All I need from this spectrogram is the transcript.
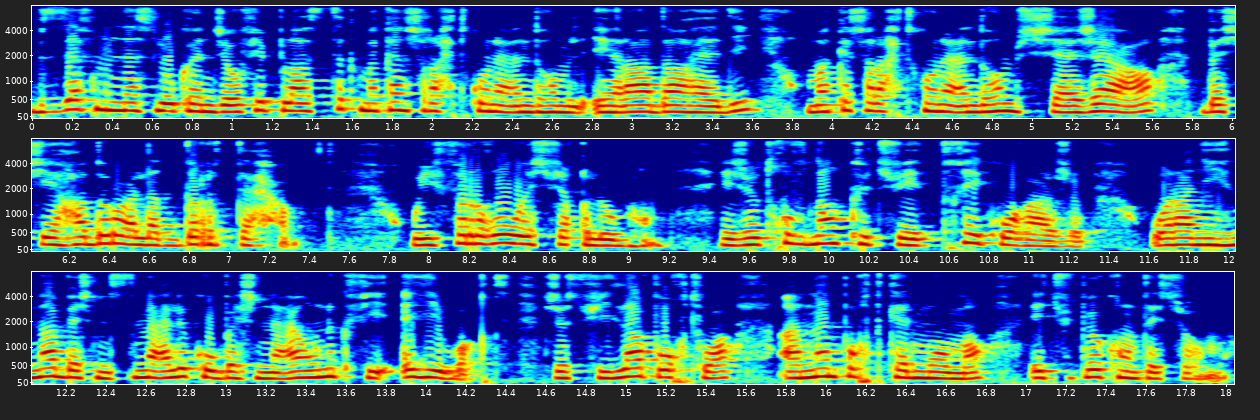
بزاف من الناس لو كان جاو في بلاصتك ما كانش راح تكون عندهم الإرادة هذه وما كانش راح تكون عندهم الشجاعة باش يهضروا على الضر تاعهم ويفرغوا واش في قلوبهم. et je trouve donc que t'es très courageux. وراني هنا باش نسمع لك وباش نعاونك في أي وقت. je suis là pour toi à n'importe quel moment et tu peux compter sur moi.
